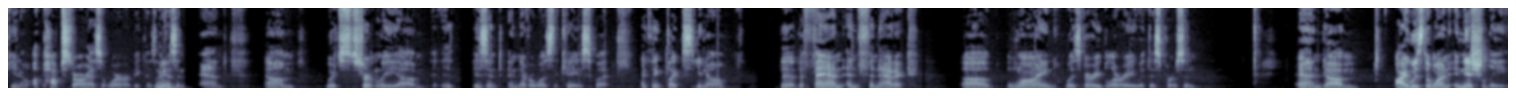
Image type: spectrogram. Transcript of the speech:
you know a pop star, as it were, because I Yeah. was in the band, um, which certainly um, isn't and never was the case. But I think like you know the the fan and fanatic uh, line was very blurry with this person, and um, I was the one initially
